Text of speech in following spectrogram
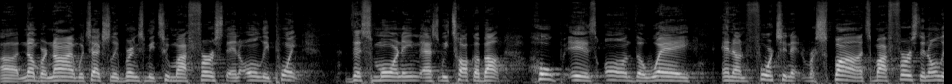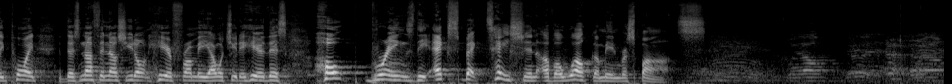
uh, number nine, which actually brings me to my first and only point this morning as we talk about hope is on the way an unfortunate response. My first and only point, if there's nothing else you don't hear from me, I want you to hear this. Hope brings the expectation of a welcoming response. Well, well,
